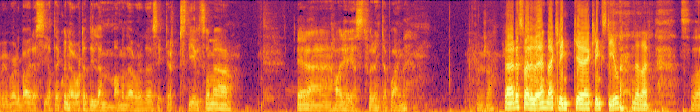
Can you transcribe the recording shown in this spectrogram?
vi vel bare si at det kunne jo vært et dilemma, men det er vel det sikkert Stil som er, er, har høyest forventa poeng der. Det er dessverre det. Det er klink, eh, klink stil, det der. så,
